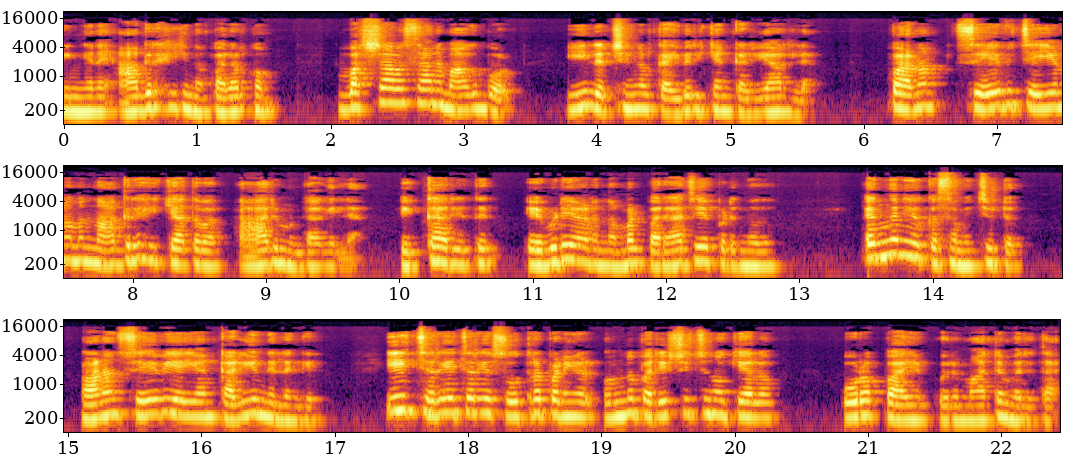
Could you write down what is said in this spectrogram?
ഇങ്ങനെ ആഗ്രഹിക്കുന്ന പലർക്കും വർഷാവസാനമാകുമ്പോൾ ഈ ലക്ഷ്യങ്ങൾ കൈവരിക്കാൻ കഴിയാറില്ല. പണം സേവ് ചെയ്യണമെന്ന് ആഗ്രഹിക്കാത്തവർ ആരും ഉണ്ടാകില്ല. ഇക്കാര്യത്തിൽ എവിടെയാണ് നമ്മൾ പരാജയപ്പെടുന്നത്? എങ്ങനെയൊക്കെ ശ്രമിച്ചിട്ടും പണം സേവ് ചെയ്യാൻ കഴിയുന്നില്ലെങ്കിൽ ഈ ചെറിയ ചെറിയ സൂത്രപ്പണികൾ ഒന്ന് പരീക്ഷിച്ചു നോക്കിയാലോ? ഉറപ്പായും ഒരു മാറ്റം വരുത്താൻ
